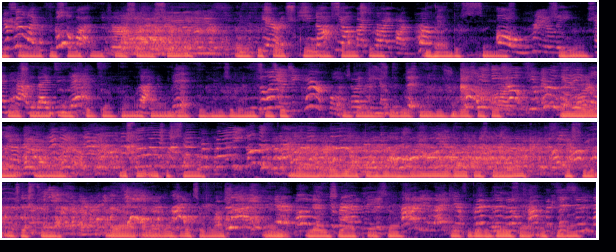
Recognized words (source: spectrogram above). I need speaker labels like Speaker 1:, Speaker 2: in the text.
Speaker 1: by American standpoint, 2077 of official score soundtrack behind the scenes.
Speaker 2: Oh, really? And how did I do that?
Speaker 1: Picked that on
Speaker 2: Like So I be careful.
Speaker 1: Guys, you should
Speaker 2: This.
Speaker 1: listen, you should
Speaker 2: No. She really
Speaker 1: You
Speaker 2: won't.
Speaker 1: interesting. Yeah, what you have to do, let me know down below. It's really interesting. Yeah, yeah, don't forget to watch and blaze your pizza. Don't forget to blaze your okay, bye.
